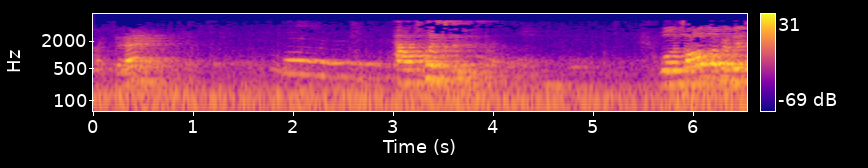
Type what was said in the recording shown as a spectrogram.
Like today. How twisted? Well, it's all over this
